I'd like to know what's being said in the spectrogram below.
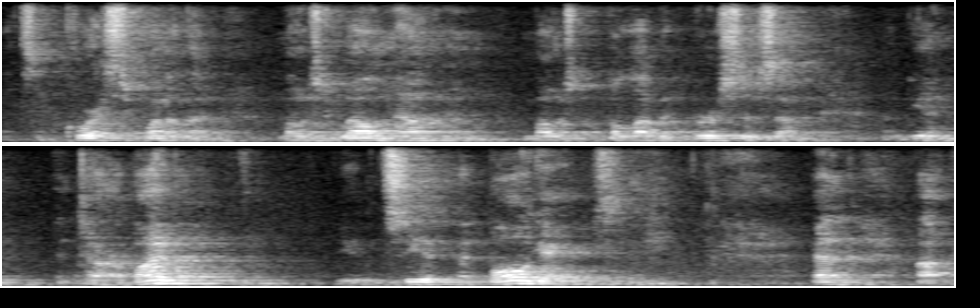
That's, of course, one of the most well-known and most beloved verses of the entire Bible. You can see it at ball games. And uh,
